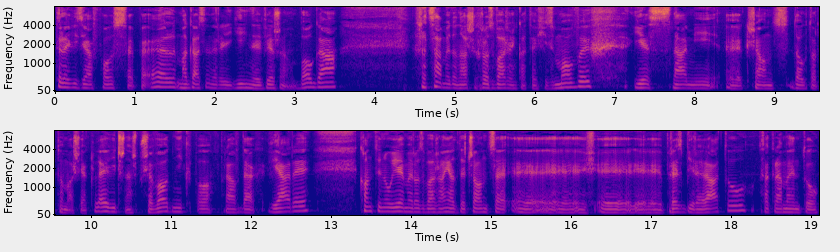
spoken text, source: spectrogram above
telewizja w Polsce.pl, magazyn religijny Wierzę Boga. Wracamy do naszych rozważań katechizmowych. Jest z nami e, ksiądz dr Tomasz Jaklewicz, nasz przewodnik po prawdach wiary. Kontynuujemy rozważania dotyczące e, e, prezbireratu, sakramentu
